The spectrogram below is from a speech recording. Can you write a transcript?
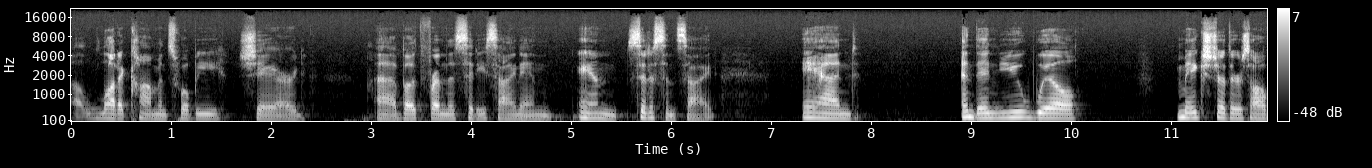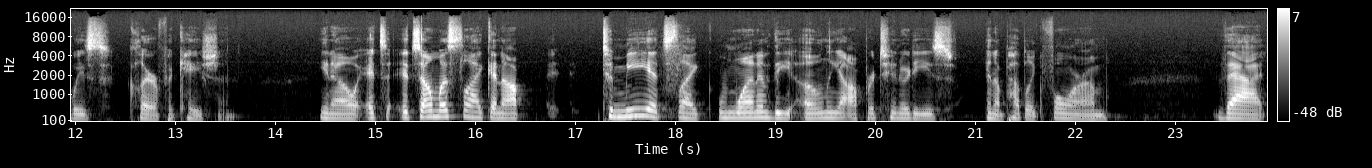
A lot of comments will be shared, uh, both from the city side and and citizen side, and and then you will make sure there's always clarification. You know, it's it's almost like an op. To me, it's like one of the only opportunities in a public forum that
